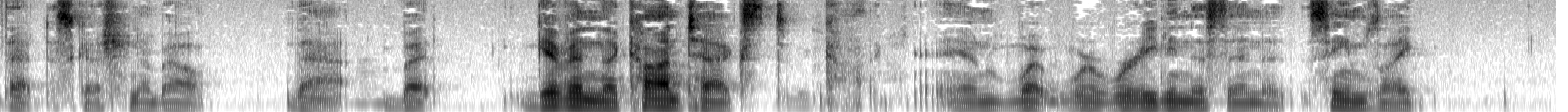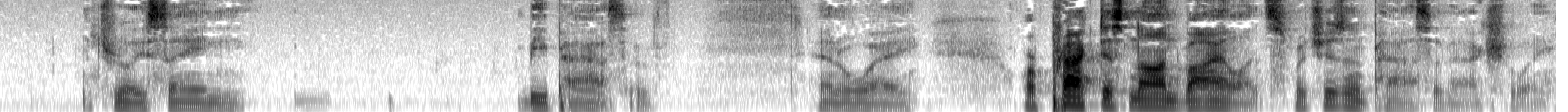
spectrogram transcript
that discussion about that. But given the context and what we're reading this in, it seems like it's really saying be passive in a way. Or practice nonviolence, which isn't passive actually.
